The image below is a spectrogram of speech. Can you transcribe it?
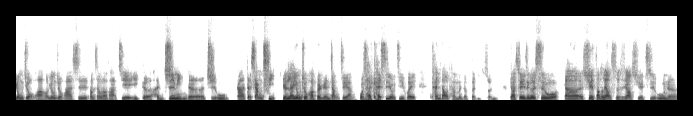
永久花，永久花是芳香疗法界一个很知名的植物啊的香气。原来永久花本人长这样，我才开始有机会看到他们的本尊，对吧？所以这个是我呃学芳疗是不是要学植物呢？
